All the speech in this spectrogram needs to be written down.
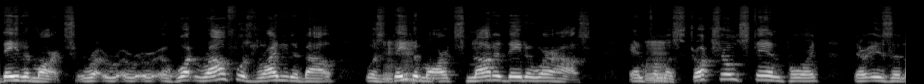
data marts. what Ralph was writing about was mm-hmm. data marts, not a data warehouse. And from mm. a structural standpoint, there is an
